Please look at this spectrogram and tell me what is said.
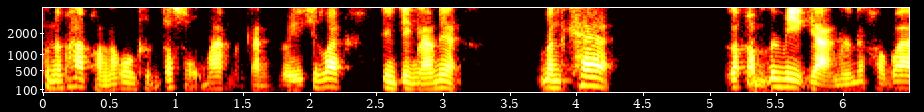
คุณภาพของนักลงทุนก็สูงมากเหมือนกันโดยคิดว่าจริง ๆ แล้วเนี่ย มันแค่ แล้วก็มันมีอีกอย่างหนึ่งนะครับว่า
